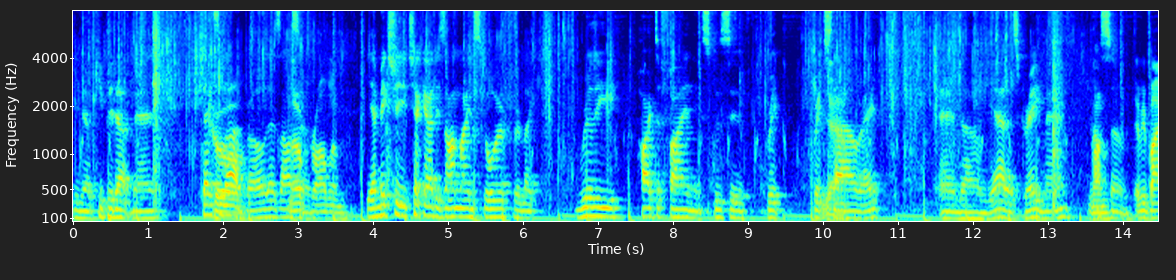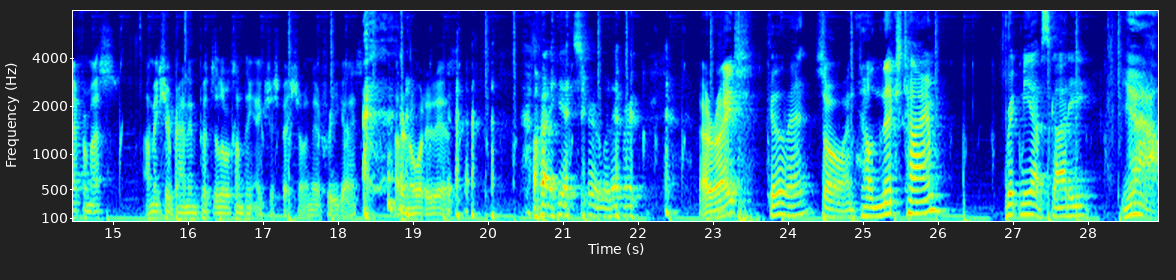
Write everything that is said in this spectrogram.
you know, keep it up, man. Thanks Cool. a lot, bro. That's awesome. No problem. Yeah, make sure you check out his online store for like really hard to find exclusive brick brick Yeah. style, right? And um, yeah, that's great, man. Um, Awesome. If you buy from us, I'll make sure Brandon puts a little something extra special in there for you guys. I don't know what it is. All right, yeah, sure, whatever. All right. Cool, man. So until next time, Brick me up, Scottie. yeah.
